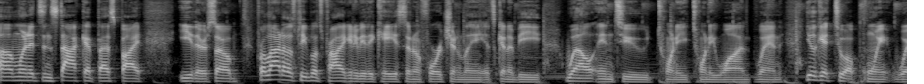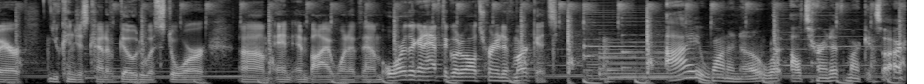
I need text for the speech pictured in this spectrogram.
um, when it's in stock at Best Buy either. So for a lot of those people, it's probably going to be the case, and unfortunately, it's going to be well into 2021 when you'll get to a point where you can just kind of go to a store um, and and buy one of them, or they're going to have to go to alternative markets. I want to know what alternative markets are.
